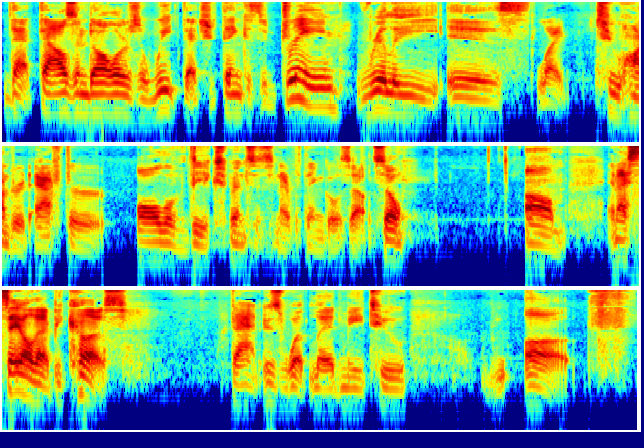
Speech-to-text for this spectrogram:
that thousand dollars a week that you think is a dream really is like two hundred after all of the expenses and everything goes out. So um, and I say all that because that is what led me to uh, f-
